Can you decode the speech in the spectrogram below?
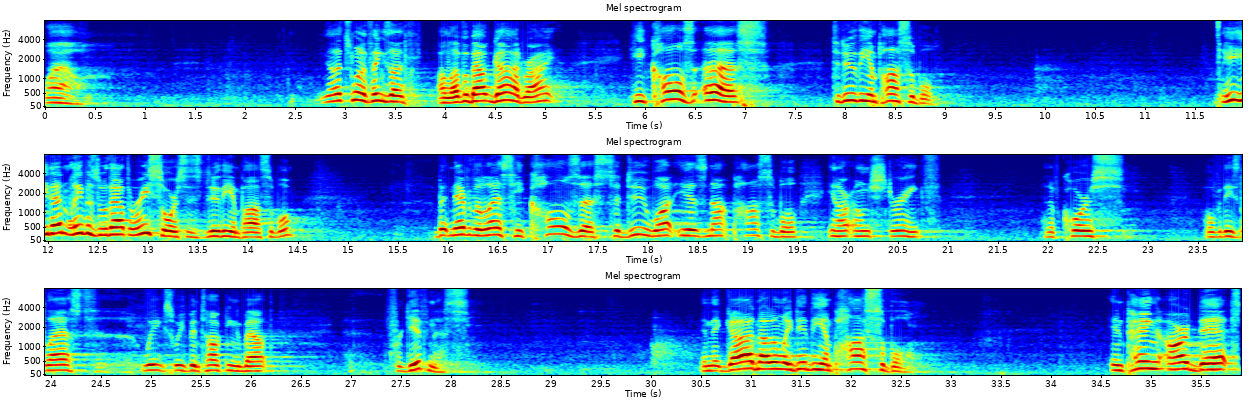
Wow. You know, that's one of the things I, I love about God, right? He calls us to do the impossible. He, he doesn't leave us without the resources to do the impossible, but nevertheless, He calls us to do what is not possible in our own strength. And of course, over these last weeks, we've been talking about forgiveness. And that God not only did the impossible in paying our debt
